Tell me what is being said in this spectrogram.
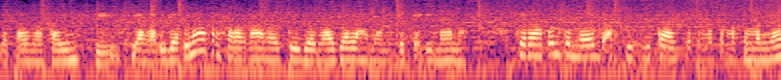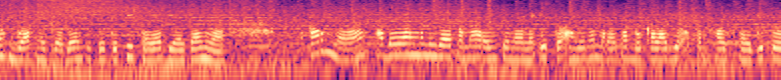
Gak tahu ngapain sih. Yang nggak dilihatin apa terserah itu. Jangan aja lah mau mikir kayak gimana. Sarah pun kembali beraktivitas ketemu teman-temannya buat ngejagain CCTV kayak biasanya karena ada yang meninggal kemarin si nenek itu akhirnya mereka buka lagi open house kayak gitu.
